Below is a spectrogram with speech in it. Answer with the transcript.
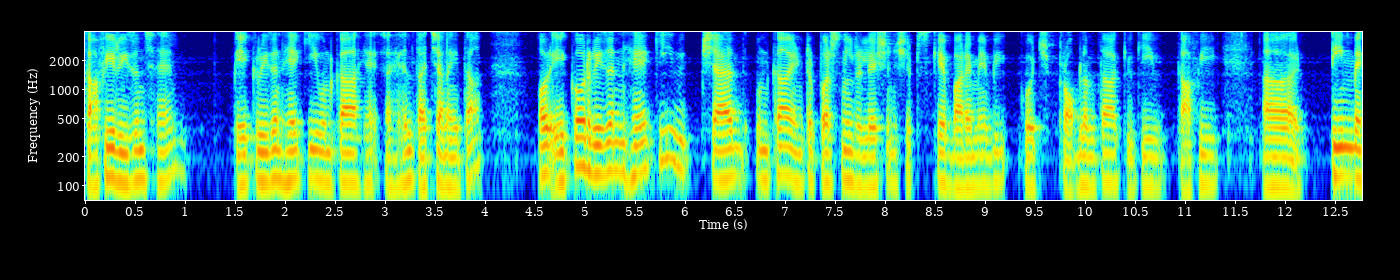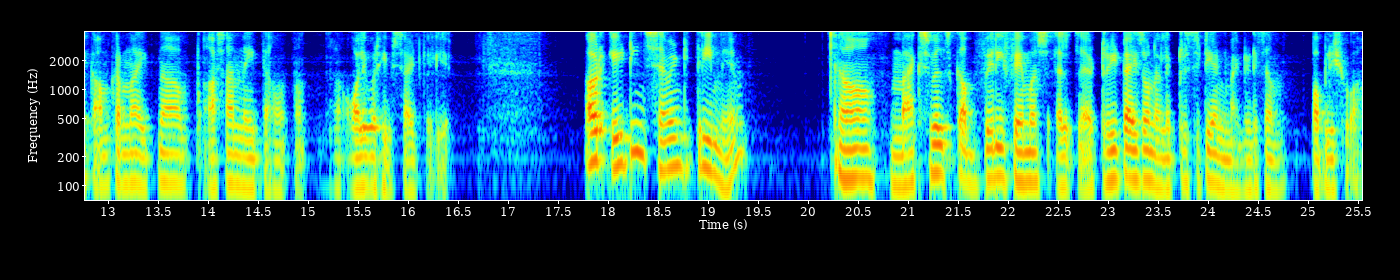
काफ़ी रीजंस हैं। एक रीज़न है कि उनका हेल्थ अच्छा नहीं था। और एक और रीज़न है कि शायद उनका इंटरपर्सनल रिलेशनशिप्स के बारे में भी कुछ प्रॉब्लम था, क्योंकि काफ़ी टीम में काम करना इतना आसान नहीं था ऑलिवर हिप साइड के लिए। और 1873 में मैक्सवेल्स का very famous treatise on electricity and magnetism publish हुआ।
